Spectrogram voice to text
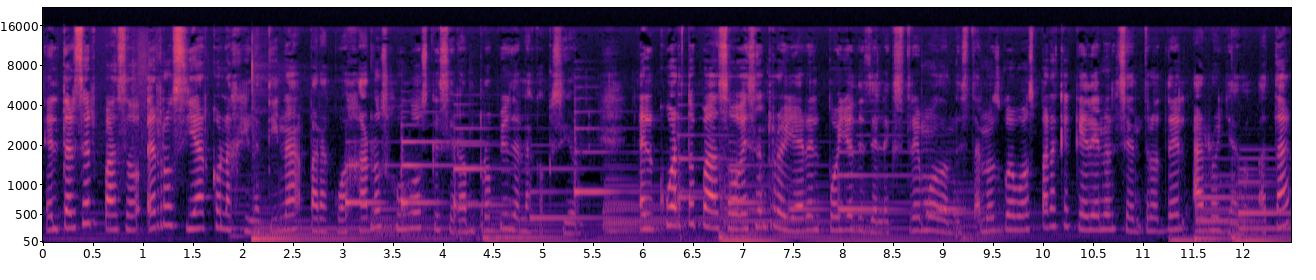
El tercer paso es rociar con la gelatina para cuajar los jugos que serán propios de la cocción. El cuarto paso es enrollar el pollo desde el extremo donde están los huevos para que quede en el centro del arrollado, atar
